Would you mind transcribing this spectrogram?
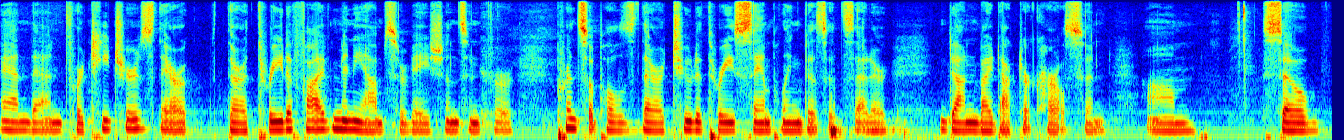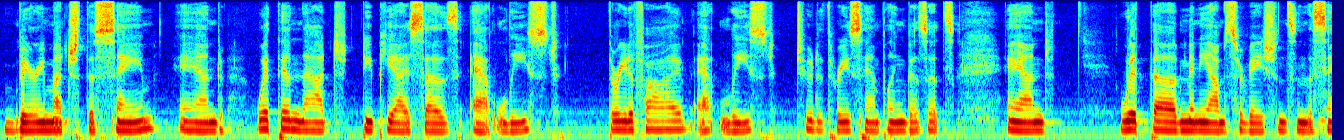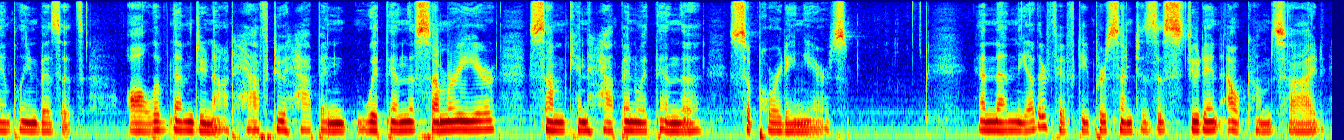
and then for teachers, there are, there are three to five mini observations, and for principals, there are two to three sampling visits that are done by Dr. Carlson. Um, so very much the same, and within that, DPI says at least three to five, at least two to three sampling visits, and with the mini observations and the sampling visits, all of them do not have to happen within the summary year. Some can happen within the supporting years. And then the other 50% is the student outcome side,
